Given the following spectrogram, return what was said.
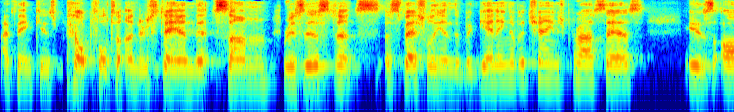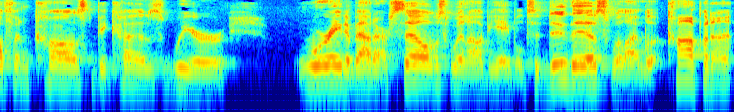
i think is helpful to understand that some resistance especially in the beginning of a change process is often caused because we're worried about ourselves. Will i be able to do this? Will i look competent?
